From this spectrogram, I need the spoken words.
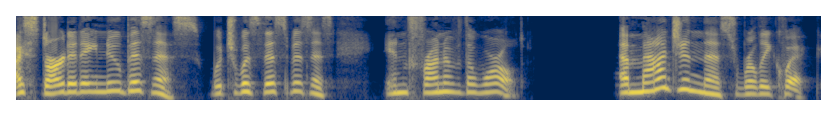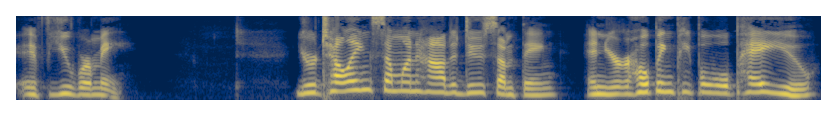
I started a new business, which was this business in front of the world. Imagine this really quick if you were me. You're telling someone how to do something and you're hoping people will pay you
